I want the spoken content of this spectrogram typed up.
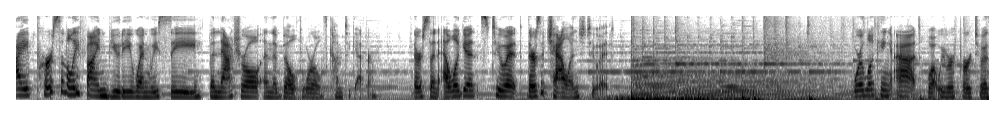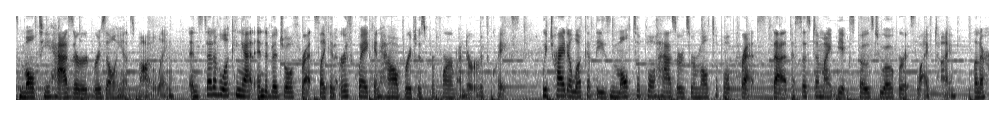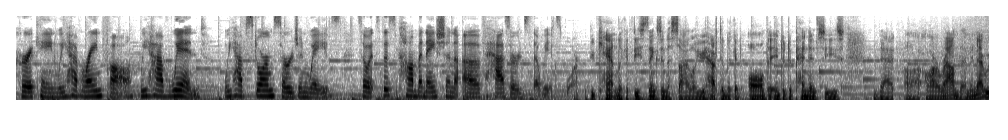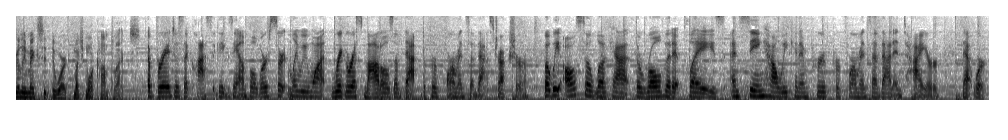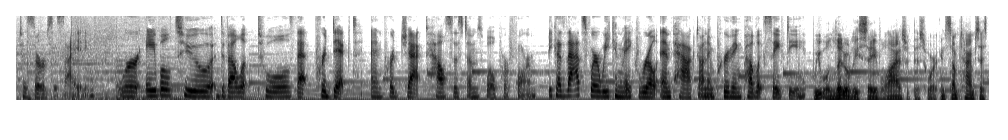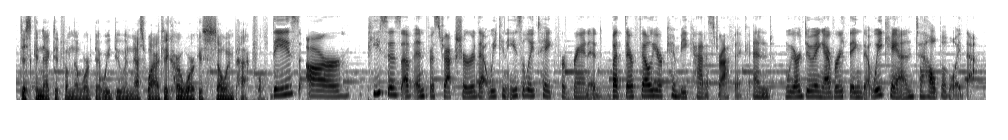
I personally find beauty when we see the natural and the built worlds come together. There's an elegance to it, there's a challenge to it. We're looking at what we refer to as multi-hazard resilience modeling. Instead of looking at individual threats like an earthquake and how bridges perform under earthquakes, we try to look at these multiple hazards or multiple threats that a system might be exposed to over its lifetime. On a hurricane, we have rainfall, we have wind, we have storm surge and waves. So it's this combination of hazards that we explore. You can't look at these things in a silo. You have to look at all the interdependencies that uh, are around them. And that really makes it the work much more complex. A bridge is a classic example where certainly we want rigorous models of that, the performance of that structure. But we also look at the role that it plays and seeing how we can improve performance of that entire network to serve society. We're able to develop tools that predict and project how systems will perform because that's where we can make real impact on improving public safety. We will literally save lives with this work and sometimes that's disconnected from the work that we do and that's why I think her work is so impactful. These are pieces of infrastructure that we can easily take for granted, but their failure can be catastrophic and we are doing everything that we can to help avoid that.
